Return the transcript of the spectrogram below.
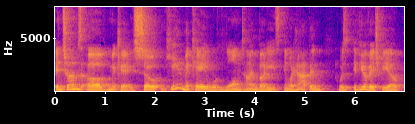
in terms of McKay, so he and McKay were longtime buddies, and what happened was, if you have HBO,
